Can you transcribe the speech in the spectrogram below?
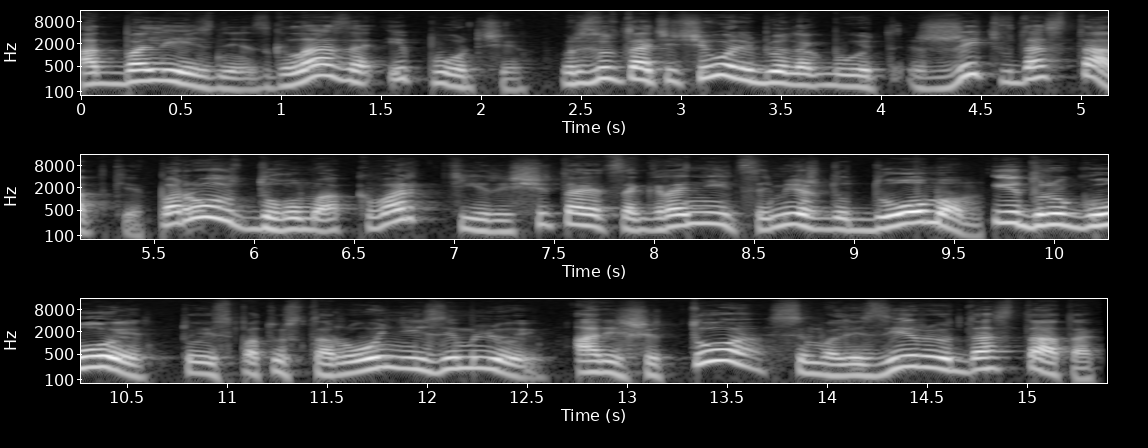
от болезни с глаза и порчи. В результате чего ребенок будет жить в достатке. Порог дома, квартиры считается границей между домом и другой, то есть потусторонней землей. А решето символизирует достаток.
